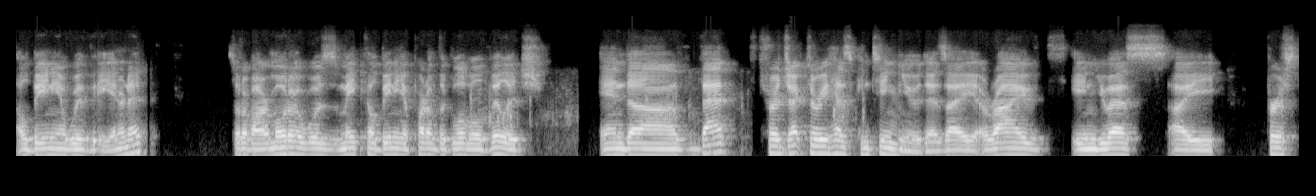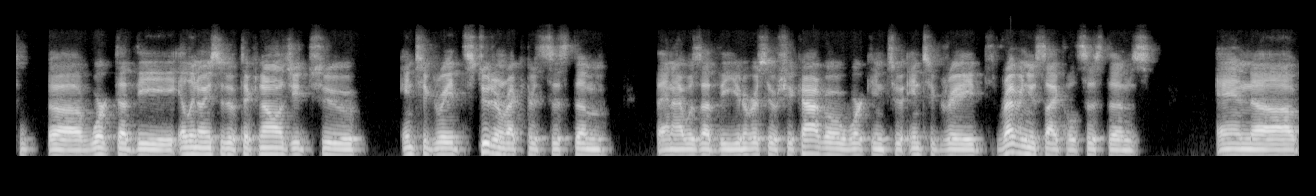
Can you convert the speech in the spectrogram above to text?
Albania with the internet sort of our motto was make Albania part of the global village. And uh, that trajectory has continued. As I arrived in US, I first uh, worked at the Illinois Institute of Technology to integrate student record system. Then I was at the University of Chicago working to integrate revenue cycle systems. And uh,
